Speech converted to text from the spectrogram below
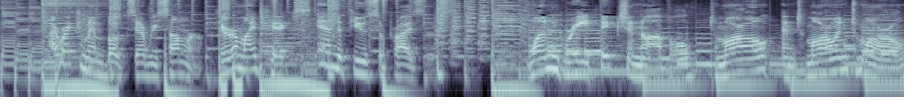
I recommend books every summer. Here are my picks and a few surprises. One great fiction novel, Tomorrow and Tomorrow and Tomorrow,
